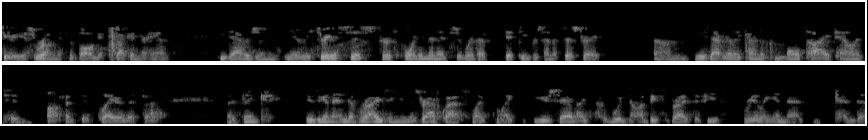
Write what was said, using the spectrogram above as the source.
serious run if the ball gets stuck in your hands. He's averaging nearly three assists per 40 minutes with a 15% assist rate. Um, he's that really kind of multi-talented offensive player that uh, I think is going to end up rising in this draft class. Like like you said, I would not be surprised if he's really in that 10 to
